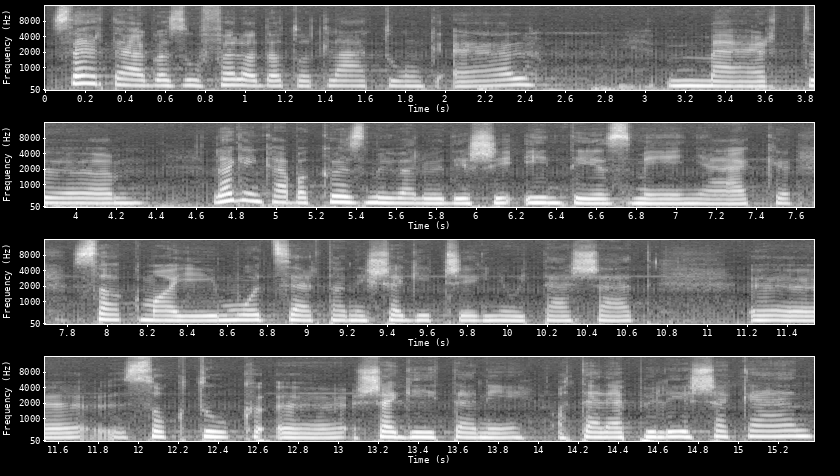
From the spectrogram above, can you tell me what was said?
Szerteágazó feladatot látunk el, mert leginkább a közművelődési intézmények szakmai, módszertani segítségnyújtását ö, szoktuk ö, segíteni a településeken.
